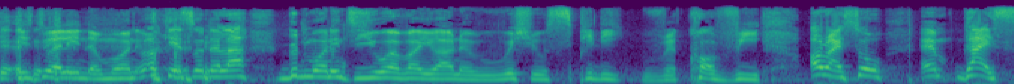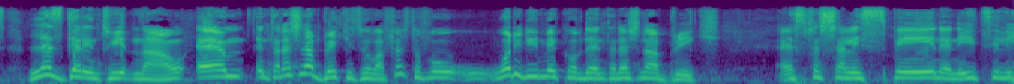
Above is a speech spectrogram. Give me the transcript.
it's too early in the morning. Okay, so Dela, good morning to you wherever you are, and we wish you speedy recovery. All right, so um, guys, let's get into it now. Um, international break is over. First of all, what did you make of the international break, especially Spain and Italy?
